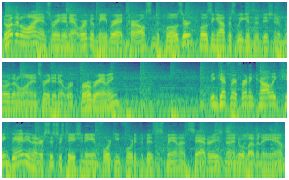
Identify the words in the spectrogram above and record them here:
Northern Alliance Radio Network with me, Brad Carlson, the closer, closing out this weekend's edition of Northern Alliance Radio Network programming. You can catch my friend and colleague King Banaian on our sister station, AM 1440 The Businessman, on Saturdays, 9 to 11 a.m.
